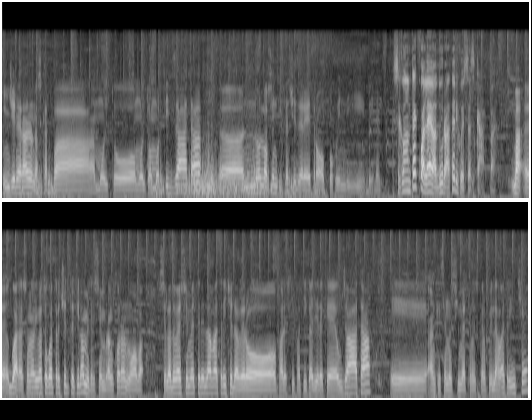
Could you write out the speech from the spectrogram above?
in generale è una scarpa molto, molto ammortizzata. Eh, non l'ho sentita cedere troppo quindi bene. Secondo te qual è la durata di questa scarpa? Ma eh, guarda sono arrivato a 400 km sembra ancora nuova. Se la dovessi mettere in lavatrice davvero faresti fatica a dire che è usata anche se non si mettono le scarpe in lavatrice.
